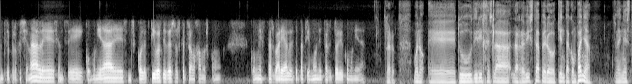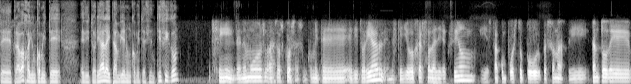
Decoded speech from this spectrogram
entre profesionales, entre comunidades, entre colectivos diversos que trabajamos con, con estas variables de patrimonio, territorio y comunidad. Claro. Bueno, eh, tú diriges la, la, revista, pero ¿quién te acompaña en este trabajo? Hay un comité editorial, hay también un comité científico. Sí, tenemos las dos cosas. Un comité editorial en el que yo ejerzo la dirección y está compuesto por personas de tanto de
